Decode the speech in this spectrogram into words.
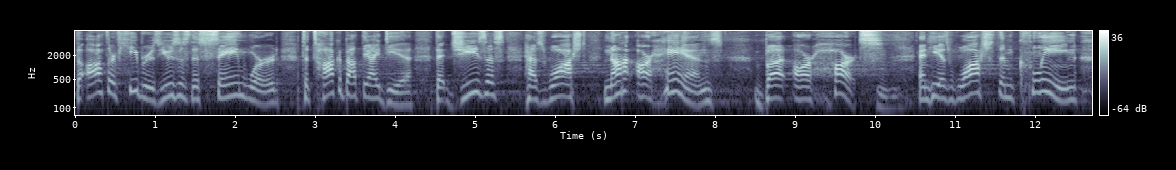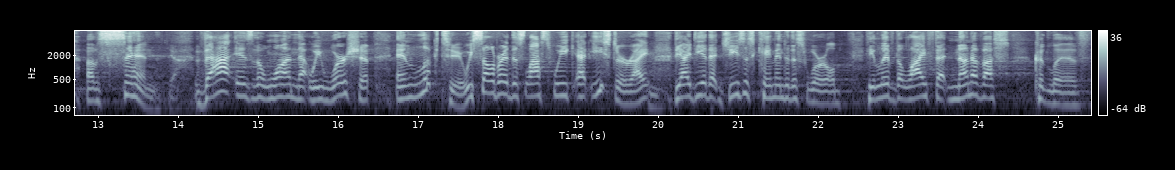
the author of Hebrews uses this same word to talk about the idea that Jesus has washed not our hands, but our hearts. Mm-hmm. And he has washed them clean of sin. Yeah. That is the one that we worship and look to. We celebrated this last week at Easter, right? Mm-hmm. The idea that Jesus came into this world, he lived the life that none of us could live.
